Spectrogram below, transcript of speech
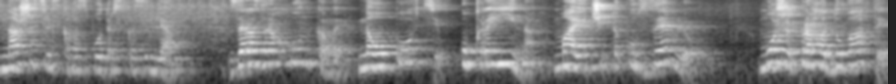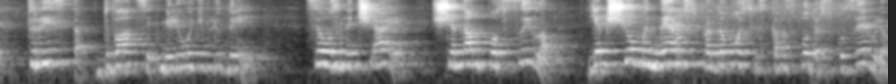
наша сільськогосподарська земля. За розрахунками науковців, Україна, маючи таку землю, може прогодувати 320 мільйонів людей. Це означає, що нам по силам, якщо ми не розпродамо сільськогосподарську землю,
